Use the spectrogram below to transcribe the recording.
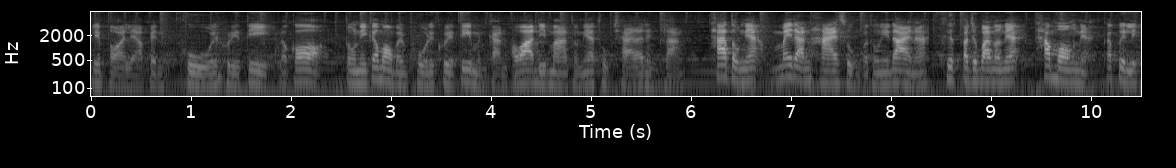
เรียบร้อยแล้วเป็น pool liquidity แล้วก็ตรงนี้ก็มองเป็น pool liquidity เหมือนกันเพราะว่าดีมาตรงเนี้ยถูกใช้แล้วหนึ่งครั้ง ถ้าตรงเนี้ยไม่ดันไฮสูงกว่าตรงนี้ได้นะ คือปัจจุบันตรงเนี้ยถ้ามองเนี่ยก็เป็นลิก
